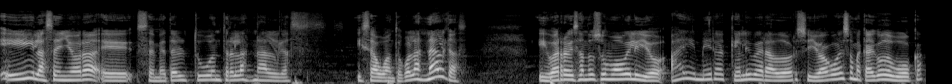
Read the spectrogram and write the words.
y la señora eh, se mete el tubo entre las nalgas y se aguantó con las nalgas. Iba revisando su móvil y yo, ay, mira, qué liberador. Si yo hago eso, me caigo de boca.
